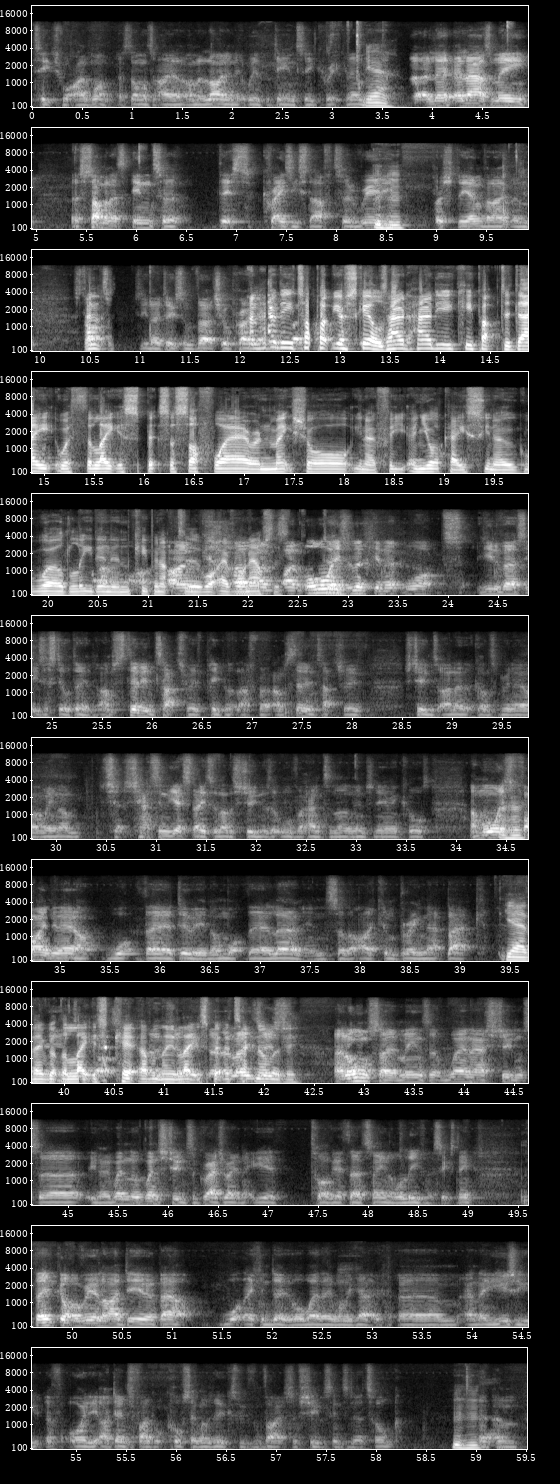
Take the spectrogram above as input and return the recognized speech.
teach what I want as long as I, am aligning it with the D&T curriculum. Yeah. It allows me, as someone that's into this crazy stuff, to really mm-hmm. push the envelope and start and, to you know do some virtual programming. And how do you top up your skills? How how do you keep up to date with the latest bits of software and make sure you know for in your case you know world leading and keeping up I'm, to what everyone else is. I'm always doing. looking at what universities are still doing. I'm still in touch with people at Loughborough. I'm still in touch with students I know that gone to Brunel. I mean, I'm ch- chatting yesterday to another student at Wolverhampton on an engineering course. I'm always uh-huh. finding out what they're doing and what they're learning so that I can bring that back. Yeah, they've got the latest kit, haven't they? The latest bit of technology. And also, it means that when our students are, you know, when the, when students are graduating at year 12, year 13, or leaving at 16, they've got a real idea about what they can do or where they want to go. Um, and they usually have already identified what course they want to do because we've invited some students in to do a talk. Mm-hmm. Um,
